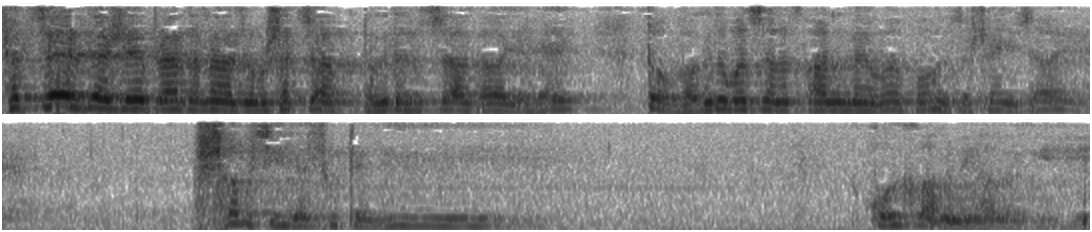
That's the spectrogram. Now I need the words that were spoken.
सच्चे हृदय से प्रार्थना जो सच्चा भगत सच्चा का यह है तो भगत वत्सल काल में वह पहुँच सही जाए सब चीज़ें छूटेगी कोई काम नहीं आवेगी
